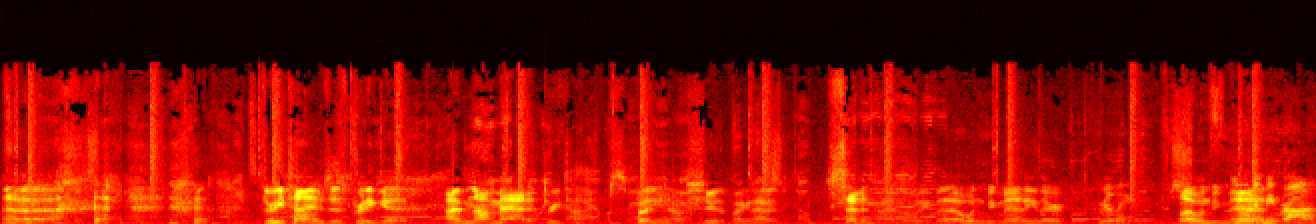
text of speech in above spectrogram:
Uh, three times is pretty good. I'm not mad at three times, but you know, shoot, if I could have it seven times a week, that I wouldn't be mad either. Really? Well, I wouldn't be You mad. wouldn't be raw?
